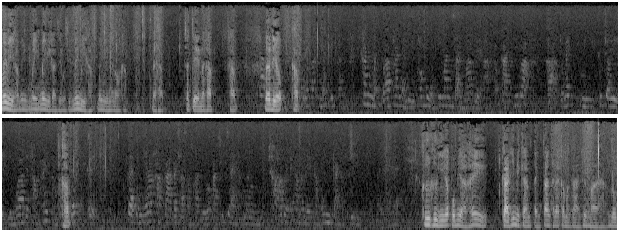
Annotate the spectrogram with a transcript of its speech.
ไม่มีครับไม่ไม่ไม่มีการเสียภาษีไม่มีครับ ไม่มีแน่นอนครับนะครับ ชัดเจนนะครับครับ แล้วเดี๋ยวครับ ท่านเหมือนว่าท่านเนี่ยมีข้อมูลที่มั่นใจมากเลยค่ะกับการที่ว่าอ่าจะไม่มีทุจริตหรือว่าจะทำให้สำครัเร็บจได้สำเร็จแต่ตรงเนี้ยค่ะการประชาสัมพันธ์หรือว่าการชี้แจงอะมันช้าไปไหมคะมันเลยทำให้มีการกับจีนไปนั่นแหละคือคืออย่างนี้ครับผมอยากให้การที่มีการแต่งตั้งคณะกรรมการขึ้นมาโดย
